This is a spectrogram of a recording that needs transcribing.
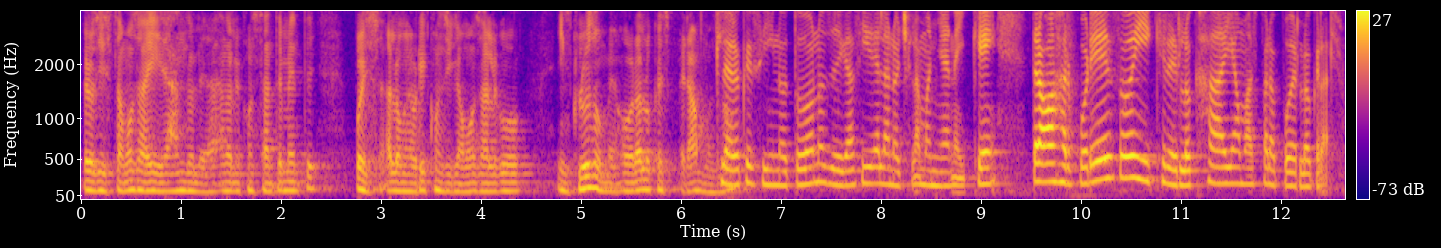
pero si estamos ahí dándole, dándole constantemente, pues a lo mejor y consigamos algo incluso mejor a lo que esperamos. Claro que sí, no todo nos llega así de la noche a la mañana, hay que trabajar por eso y quererlo cada día más para poder lograrlo.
